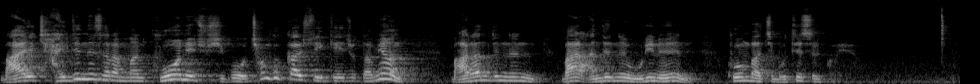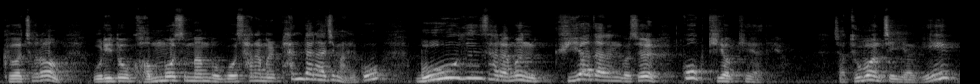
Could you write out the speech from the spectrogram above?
말 잘 듣는 사람만 구원해 주시고 천국 갈 수 있게 해줬다면 말 안 듣는 말 안 듣는 우리는 구원받지 못했을 거예요. 그것처럼 우리도 겉모습만 보고 사람을 판단하지 말고 모든 사람은 귀하다는 것을 꼭 기억해야 돼요. 자, 두 번째 이야기.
